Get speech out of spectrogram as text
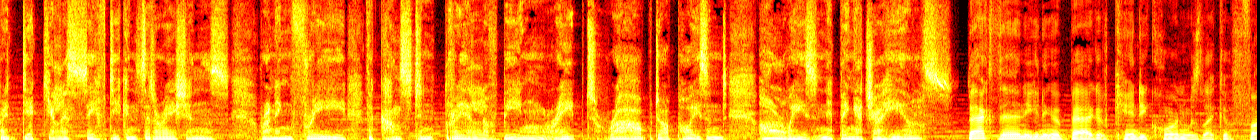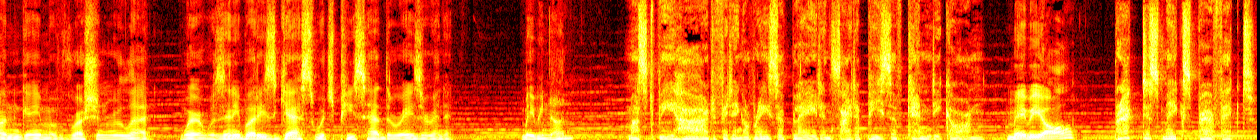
ridiculous safety considerations? Running free, the constant thrill of being raped, robbed, or poisoned, always nipping at your heels? Back then, eating a bag of candy corn was like a fun game of Russian roulette, where it was anybody's guess which piece had the razor in it. Maybe none? Must be hard fitting a razor blade inside a piece of candy corn. Maybe all? Practice makes perfect.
